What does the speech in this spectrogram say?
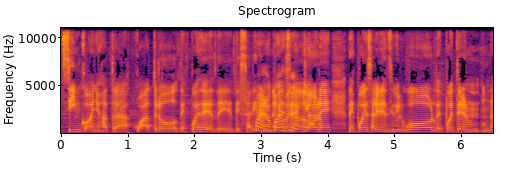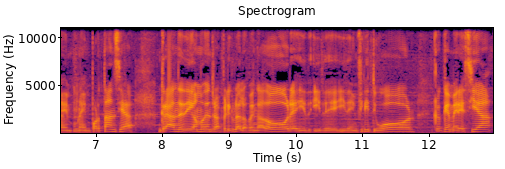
5 años atrás, 4, después de, de- de salir Bueno, en Los ser, Vengadores, claro. después de salir en Civil War, después de tener un- una, una importancia grande, digamos, dentro de las películas de Los Vengadores y, y de, y de Infinity War. Creo que merecía,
